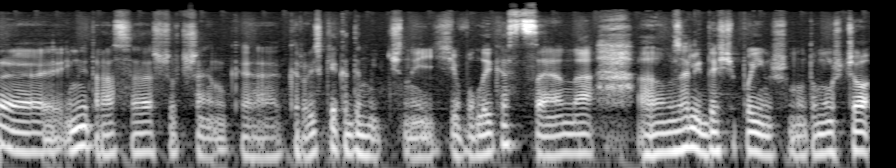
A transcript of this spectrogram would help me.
е, імені Тараса Шевченка, Київський академічний, велика сцена, е, взагалі дещо по-іншому, тому що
